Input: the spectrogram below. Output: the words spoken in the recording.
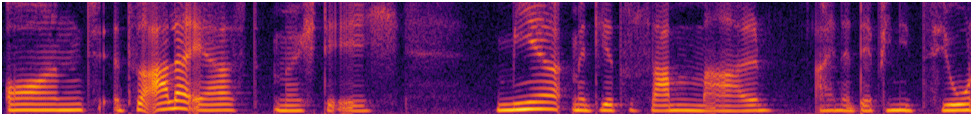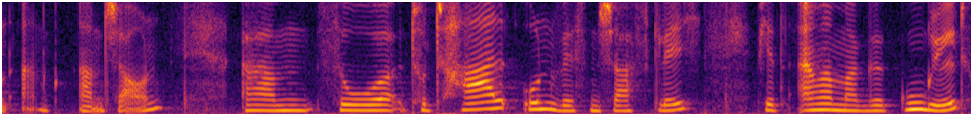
Und zuallererst möchte ich mir mit dir zusammen mal eine Definition an anschauen. Ähm, so total unwissenschaftlich. Ich habe jetzt einmal mal gegoogelt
